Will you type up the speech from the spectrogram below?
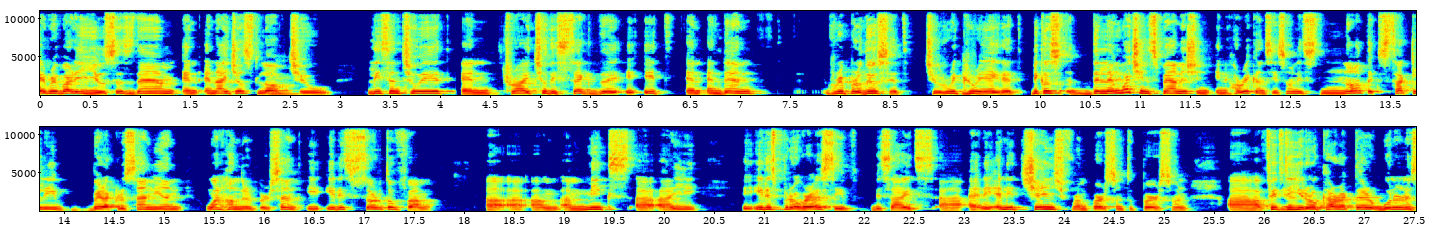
everybody uses them and and i just love mm. to listen to it and try to dissect the, it and and then reproduce it to recreate mm-hmm. it. Because the language in spanish in, in, hurricane season is not exactly veracruzanian 100% it, it is sort of um, a, a, a, mix uh, I, it is progressive besides uh, and, it, and, it changed from person to person. A 50 year old character wouldn't,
